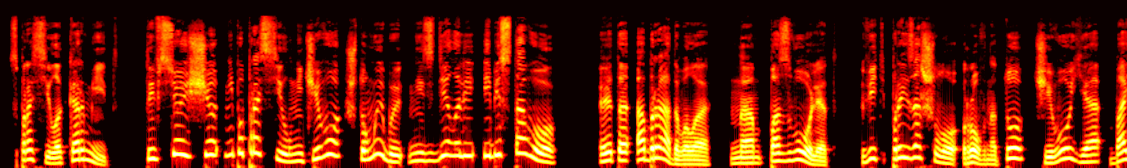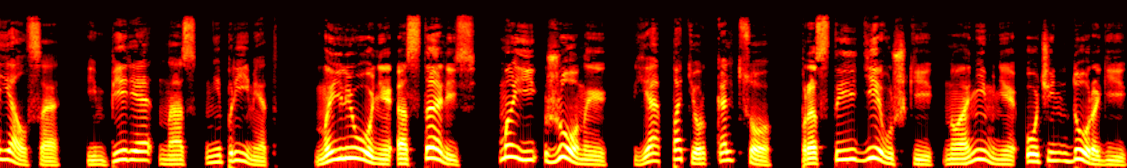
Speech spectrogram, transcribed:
— спросила Кормит. «Ты все еще не попросил ничего, что мы бы не сделали и без того». Это обрадовало. Нам позволят. Ведь произошло ровно то, чего я боялся. Империя нас не примет. На Илионе остались мои жены. Я потер кольцо. Простые девушки, но они мне очень дороги.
